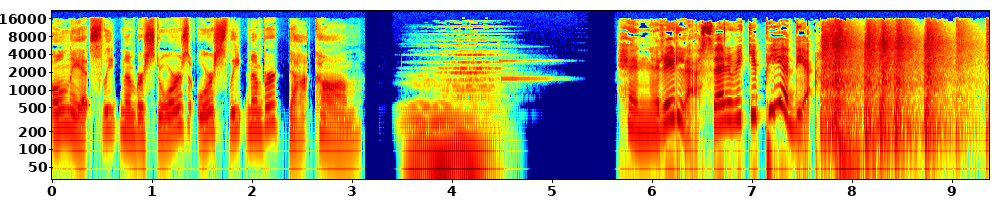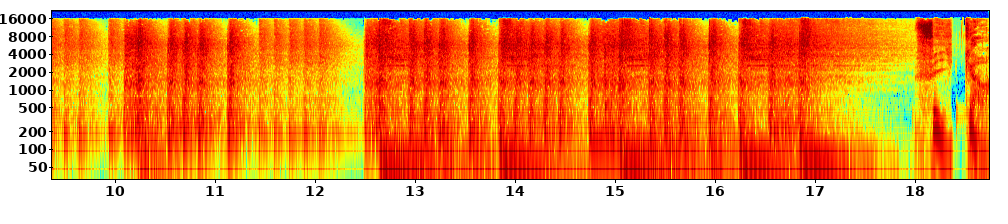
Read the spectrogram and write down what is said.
Only at Sleep Number stores or sleepnumber.com. Henry läser Wikipedia. Fika.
